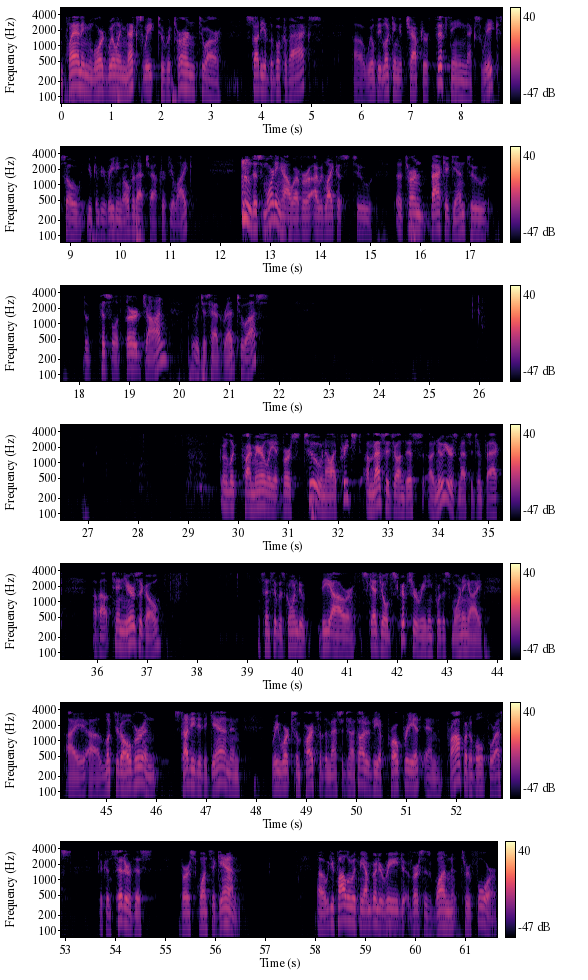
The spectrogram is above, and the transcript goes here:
I'm planning, Lord willing, next week to return to our study of the book of Acts. Uh, we'll be looking at chapter 15 next week, so you can be reading over that chapter if you like. this morning, however, I would like us to uh, turn back again to the epistle of 3rd John that we just had read to us. Going to look primarily at verse 2. Now, I preached a message on this, a New Year's message, in fact, about 10 years ago. And since it was going to be our scheduled scripture reading for this morning, I, I uh, looked it over and studied it again and reworked some parts of the message, and I thought it would be appropriate and profitable for us to consider this verse once again. Uh, would you follow with me? I'm going to read verses 1 through 4.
